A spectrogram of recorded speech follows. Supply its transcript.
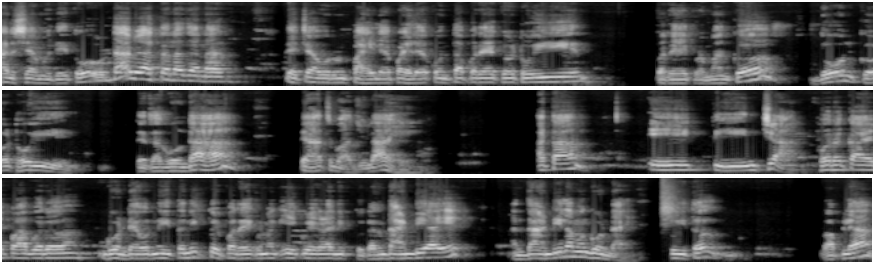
आरशामध्ये तो डाव्या हाताला जाणार. त्याच्यावरून पाहिल्या पाहिल्या कोणता पर्याय कट होईल? पर्याय क्रमांक दोन कट होईल. त्याचा गोंडा त्याच बाजूला आहे. आता एक तीन चार. फरक काय पहा बरं. गोंड्यावरनं इथं निघतोय पर्याय क्रमांक एक वेगळा निघतोय. कारण दांडी आहे आणि दांडीला मग गोंडा आहे. तो इथं आपल्या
